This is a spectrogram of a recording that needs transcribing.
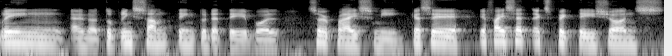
bring ano, to bring something to the table, surprise me. Kasi if I set expectations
